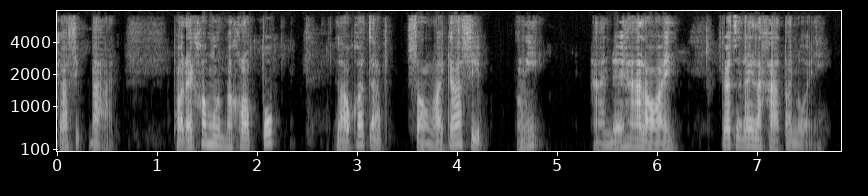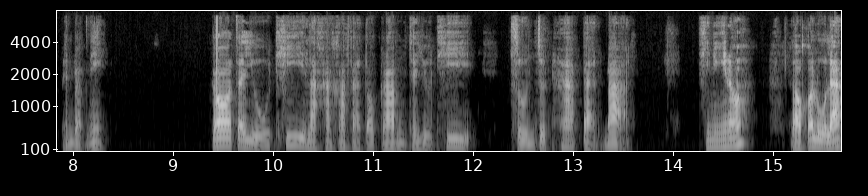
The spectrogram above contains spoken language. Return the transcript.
290 บาท พอได้ข้อมูลมาครบปุ๊บ เราก็จับ 290 ตรงนี้หารด้วย 500 ก็จะได้ราคาต่อหน่วยเป็นแบบนี้ ก็จะอยู่ที่ราคากาแฟต่อกรัมจะอยู่ที่ 0.58 บาท ทีนี้เนาะเราก็รู้แล้ว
